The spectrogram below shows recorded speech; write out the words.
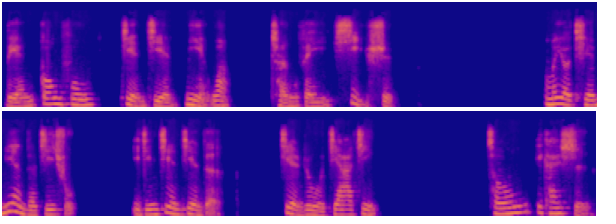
连功夫渐渐灭忘，成非细事。我们有前面的基础，已经渐渐的渐入佳境。从一开始，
